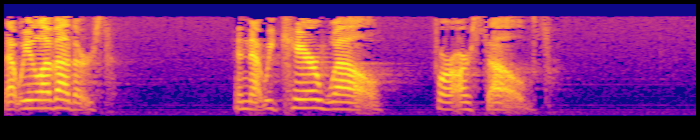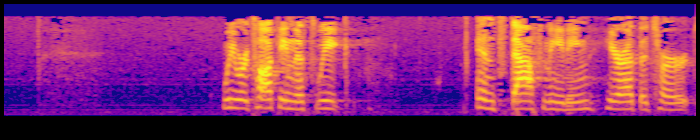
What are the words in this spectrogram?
that we love others, and that we care well for ourselves. We were talking this week in staff meeting here at the church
